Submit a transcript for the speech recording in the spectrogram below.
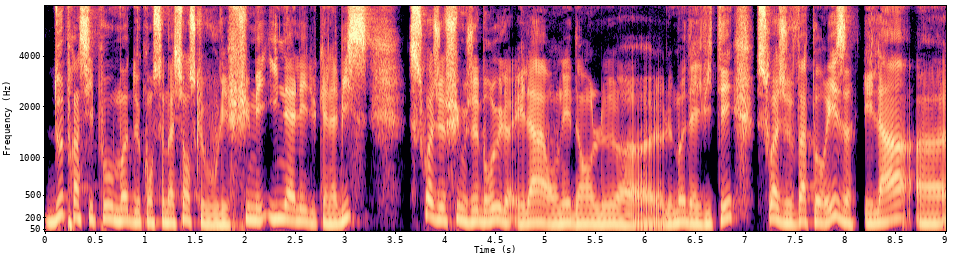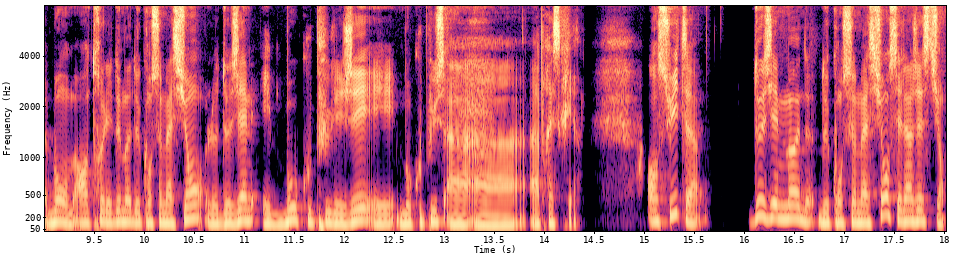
deux principaux modes de consommation. Est-ce que vous voulez fumer, inhaler du cannabis? Soit je fume, je brûle, et là, on est dans le, euh, le mode à éviter. Soit je vaporise, et là, euh, bon, entre les deux modes de consommation, le deuxième est beaucoup plus léger et beaucoup plus à, à, prescrire. Ensuite, Deuxième mode de consommation, c'est l'ingestion.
